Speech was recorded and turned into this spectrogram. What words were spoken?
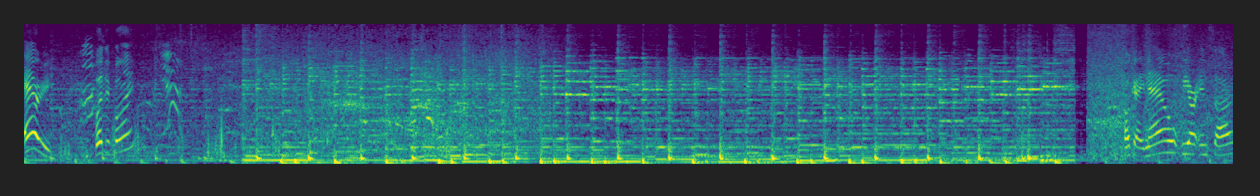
Ari, was it fun? Okay, now we are inside.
